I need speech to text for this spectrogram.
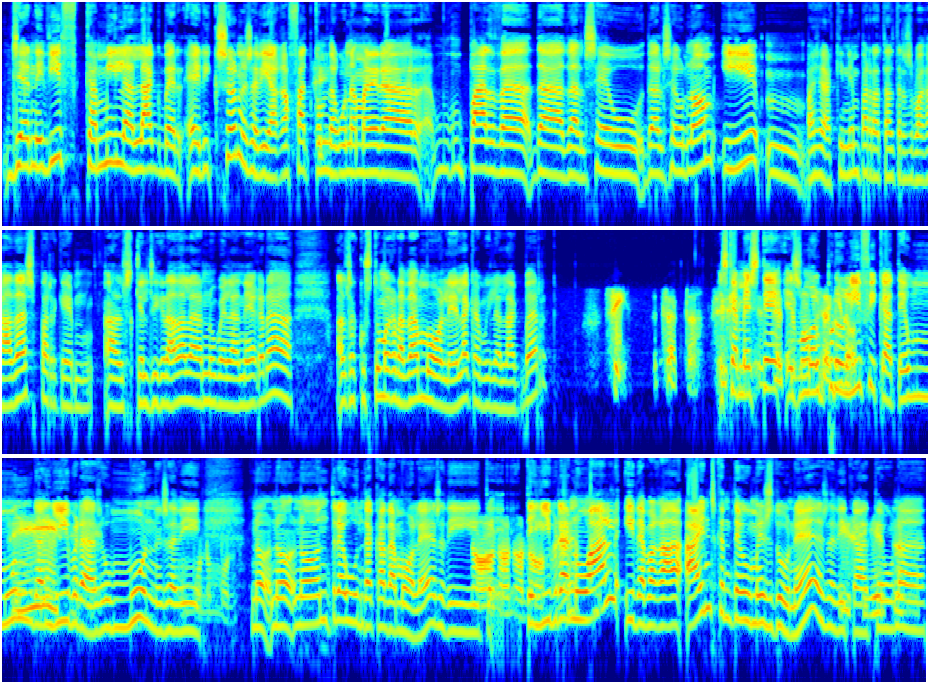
Genedith Camilla Lackberg Eriksson, és a dir, ha agafat com d'alguna manera un part de, de, del, seu, del seu nom i, mm, vaja, aquí n'hem parlat altres vegades perquè als que els agrada la novel·la negra els acostuma a agradar molt, eh, la Camilla Lackberg. Sí, exacte. Sí, és que a més sí, té, que és molt seguidors. prolífica, té un munt Sí, de sí, llibres, sí. un munt, és a dir, Un munt, un munt. no, no, no en treu un de cada molt, eh? És a dir, No, té, no, no, té no, llibre eh? anual i de vegades anys que en té més d'un, eh? És a dir, Sí, que sí, té és, una...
